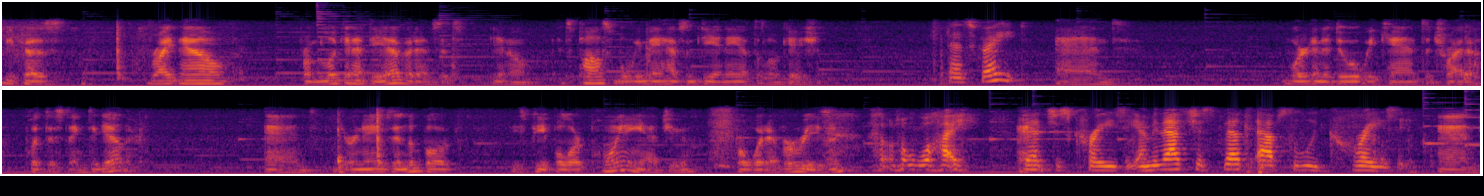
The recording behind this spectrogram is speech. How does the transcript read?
because right now, from looking at the evidence, it's you know it's possible we may have some DNA at the location, that's great. and we're going to do what we can to try to put this thing together. And your name's in the book. These people are pointing at you for whatever reason, I don't know why. And- That's just crazy. I mean, that's just that's absolutely crazy. and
